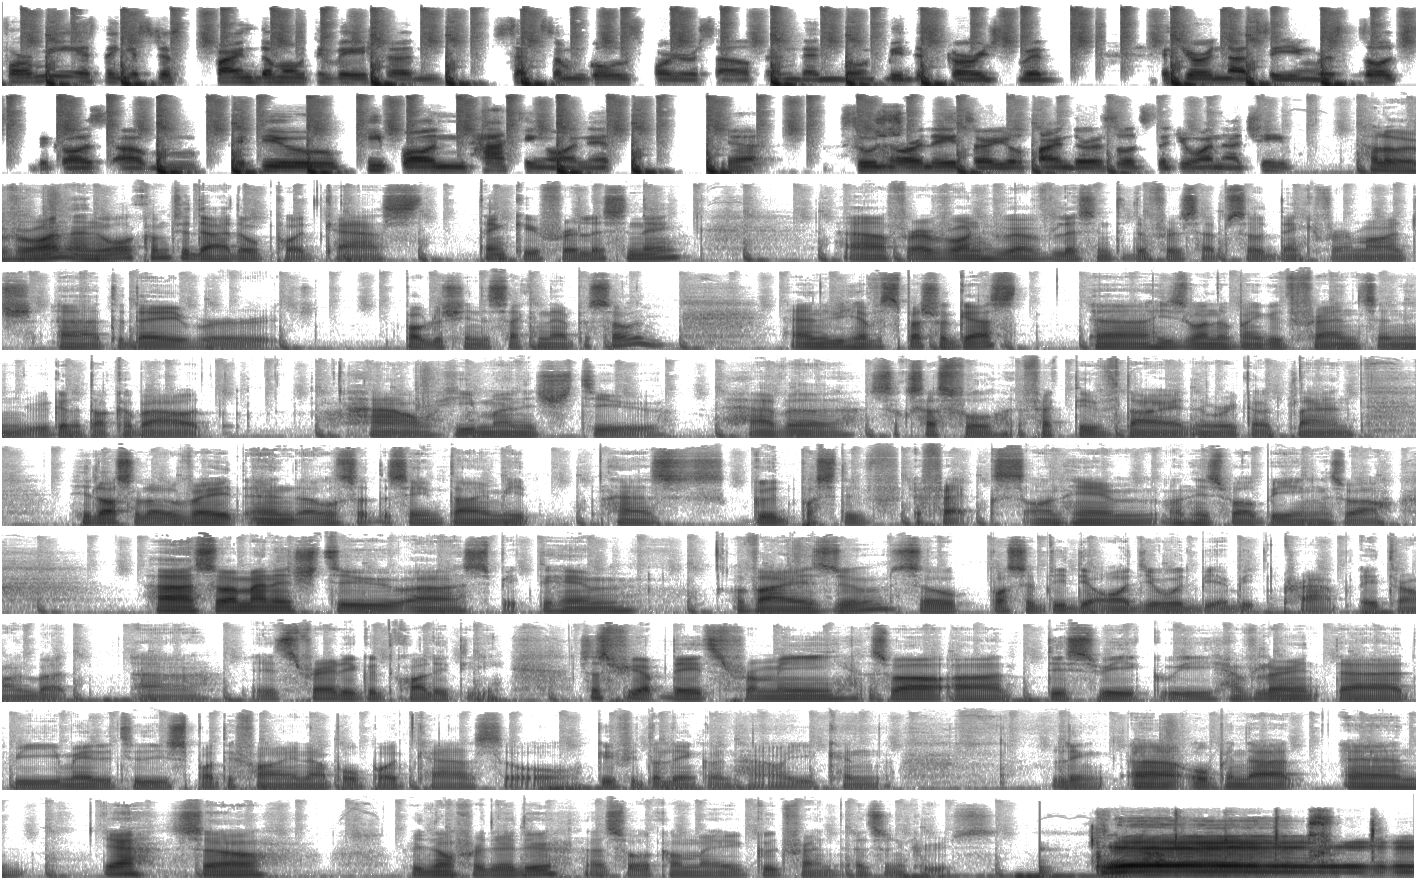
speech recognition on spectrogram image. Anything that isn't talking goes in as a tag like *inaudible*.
for me, I think it's just find the motivation, set some goals for yourself, and then don't be discouraged with if you're not seeing results. Because um, if you keep on hacking on it, Yeah. sooner or later you'll find the results that you want to achieve. Hello, everyone, and welcome to the Dado Podcast. Thank you for listening. Uh, for everyone who have listened to the first episode, thank you very much. Uh, today we're publishing the second episode, and we have a special guest. Uh, he's one of my good friends, and we're gonna talk about how he managed to have a successful, effective diet and workout plan. He lost a lot of weight, and also at the same time, it has good positive effects on him, on his well-being as well. Uh, so I managed to uh, speak to him via Zoom, so possibly the audio would be a bit crap later on, but uh, it's fairly good quality. Just a few updates from me as well. Uh, this week we have learned that we made it to the Spotify and Apple podcast, so I'll give you the link on how you can link uh, open that. And yeah, so with no further ado, let's welcome my good friend Edson Cruz. Yay!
